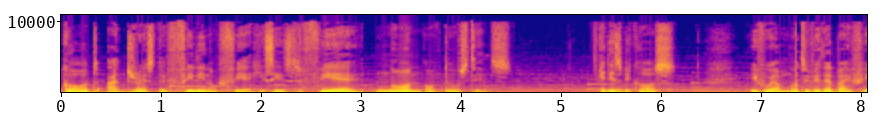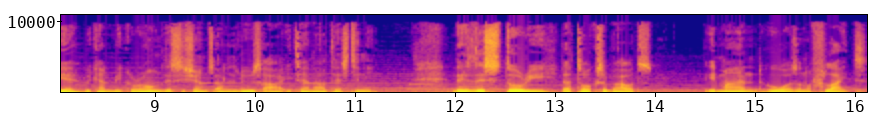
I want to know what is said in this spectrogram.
God address the feeling of fear? He says, Fear none of those things. It is because if we are motivated by fear, we can make wrong decisions and lose our eternal destiny. There's this story that talks about a man who was on a flight,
